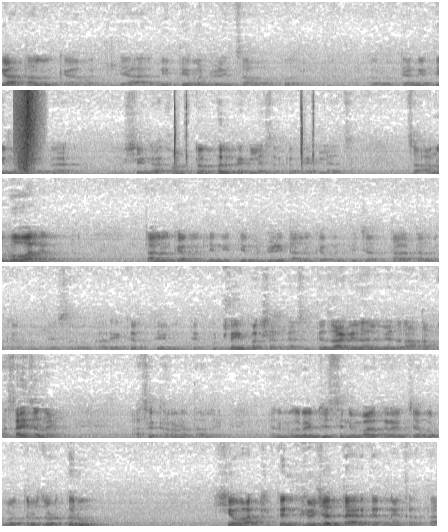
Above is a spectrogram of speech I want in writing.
या तालुक्यामधल्या नेते मंडळींचा वापर करून त्या नेते मंडळींना शेंगा खाऊन टर्फल फेकल्यासारखं फेकल्याचा अनुभव आल्यानंतर तालुक्यामधली नेते मंडळी तालुक्यामधली जनता तालुक्यामधले सर्व कार्यकर्ते मग ते कुठल्याही पक्षातले असेल ते जागे झालेले तर आता फसायचं नाही असं ठरवण्यात आलंय. आणि मग रणजित रणजितसिंह निंबाळकरांच्या बरोबर तडजोड करू हे वाक्य कन्फ्युजन तयार करण्याकरता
